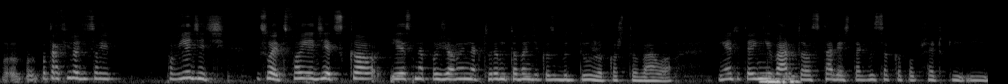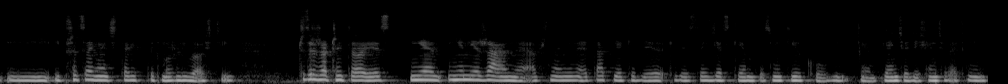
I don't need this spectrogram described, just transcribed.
po- po- potrafi rodzicowi powiedzieć, słuchaj, twoje dziecko jest na poziomie, na którym to będzie go zbyt dużo kosztowało. Nie? Tutaj nie Mhm. warto stawiać tak wysoko poprzeczki i, i, i przeceniać tych, tych możliwości. Czy też raczej to jest nie, niemierzalne, a przynajmniej na etapie, kiedy, kiedy jesteś dzieckiem, powiedzmy kilku, nie wiem, pięcio, dziesięcioletnim.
